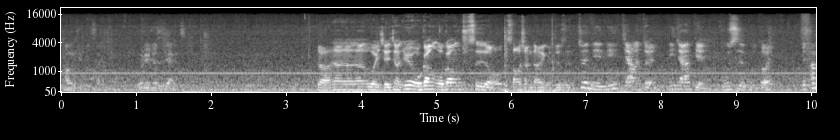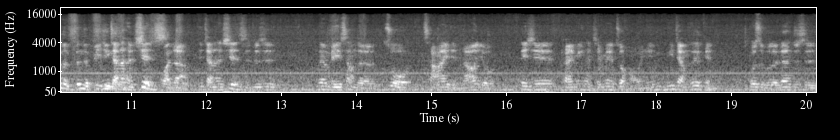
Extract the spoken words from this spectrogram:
他们去比赛？我觉得就是这样子。对啊，那那那伟杰这样，因为我刚我刚是有少想到一个，就是就你你讲的对，你讲的点不是不对，就他们真的毕竟你讲的很现实完的，你讲的很现实，就是那个没上的做差一点，然后有那些排名很前面的做好一点。你你讲这个点不是不对，但就是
